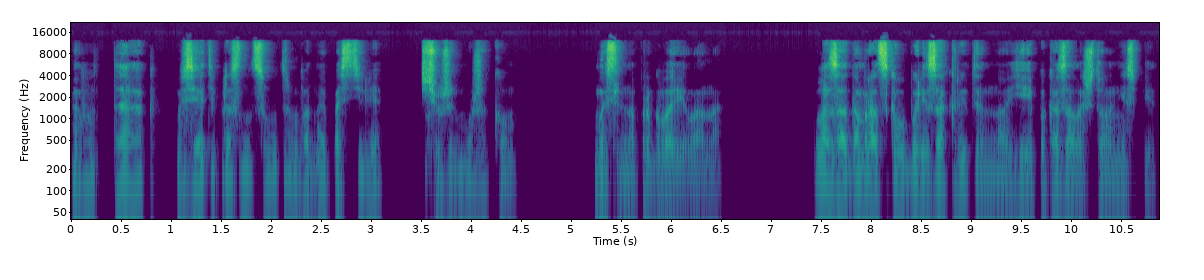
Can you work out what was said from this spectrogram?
Вот так, взять и проснуться утром в одной постели с чужим мужиком, мысленно проговорила она. Глаза Домрадского были закрыты, но ей показалось, что он не спит.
